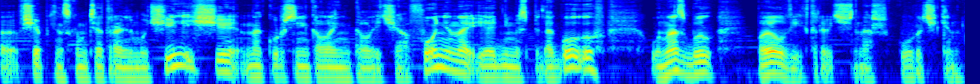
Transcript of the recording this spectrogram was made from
э, в Щепкинском театральном училище на курсе Николая Николаевича Афонина, и одним из педагогов у нас был Павел Викторович, наш Курочкин.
